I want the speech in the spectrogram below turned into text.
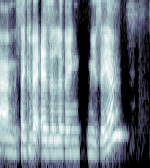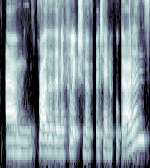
um, think of it as a living museum um, rather than a collection of botanical gardens.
